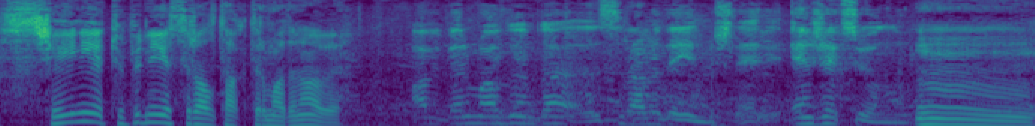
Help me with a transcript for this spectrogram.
Şeyi niye tüpü niye sıralı taktırmadın abi? Abi benim aldığımda sıralı değilmiş. Enjeksiyonlu. Hmm.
